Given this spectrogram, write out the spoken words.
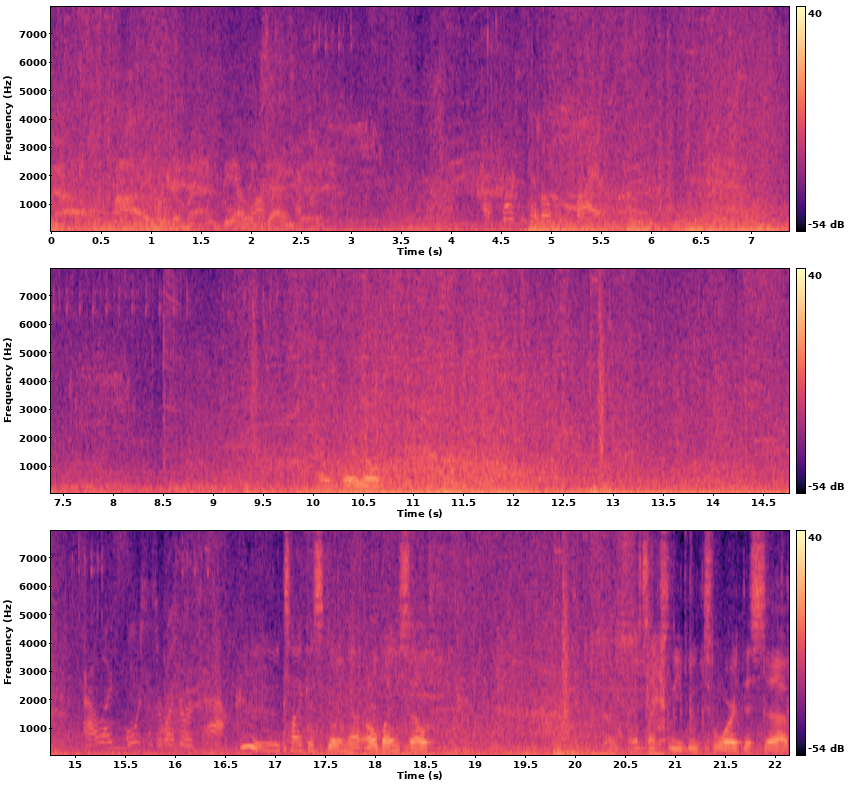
Now I command the Aleksander. Our forces have opened fire. There we go. Allied forces are under attack. Ooh, Tychus going out all by himself. Let's actually move toward this uh,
